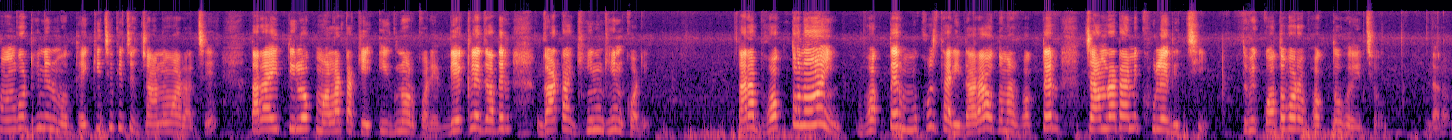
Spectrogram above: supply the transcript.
সংগঠনের মধ্যে কিছু কিছু জানোয়ার আছে, তারা এই তিলক মালাটাকে ইগনোর করে। দেখলে যাদের গাটা ঘিন ঘিন করে। তারা ভক্ত নয়, ভক্তের মুখোশধারী। দাঁড়াও, তোমার ভক্তের চামড়াটা আমি খুলে দিচ্ছি। তুমি কত বড় ভক্ত হয়েছ? দাঁড়াও।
